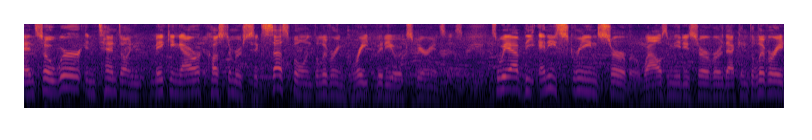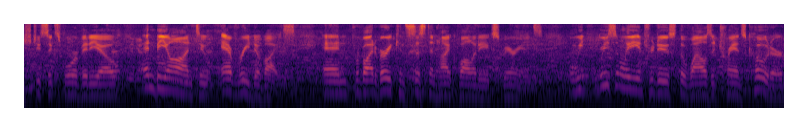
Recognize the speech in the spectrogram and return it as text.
And so we're intent on making our customers successful in delivering great video experiences. So we have the AnyScreen server, Wowza Media Server, that can deliver H.264 video and beyond to every device and provide a very consistent high quality experience. We recently introduced the Wowza transcoder,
